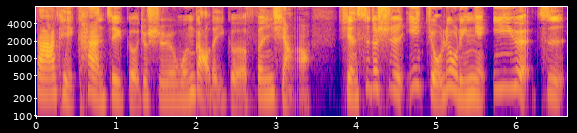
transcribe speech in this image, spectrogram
大家可以看这个就是文稿的一个分享啊，显示的是一九六零年一月至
